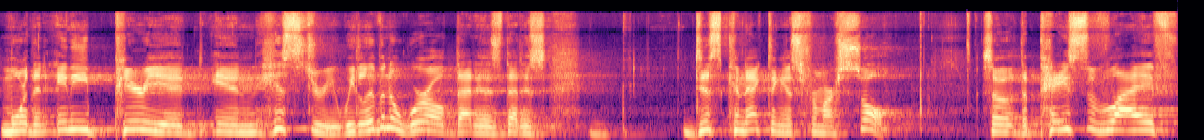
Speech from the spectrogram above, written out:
more than any period in history, we live in a world that is, that is disconnecting us from our soul. So the pace of life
